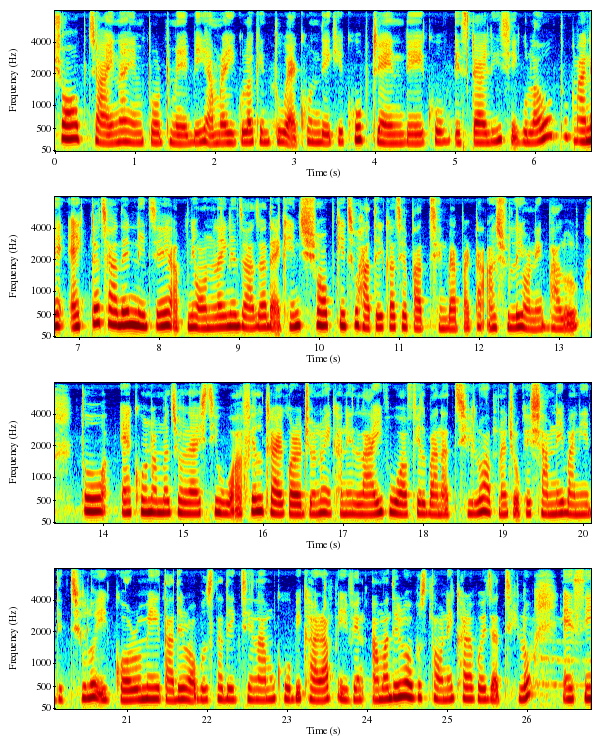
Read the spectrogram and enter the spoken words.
সব চায়না ইম্পোর্ট মেবি আমরা এইগুলো কিন্তু এখন দেখি খুব ট্রেন্ডে খুব স্টাইলিশ এগুলাও। তো মানে একটা ছাদের নিচে আপনি অনলাইনে যা যা দেখেন সব কিছু হাতের কাছে পাচ্ছেন। ব্যাপারটা আসলেই অনেক ভালো। তো এখন আমরা চলে আসছি ওয়াফেল ট্রাই করার জন্য। এখানে লাইভ ওয়াফেল বানাচ্ছিল, আপনার চোখের সামনেই বানিয়ে দিচ্ছিল। এই গরমে তাদের অবস্থা দেখছিলাম খুবই খারাপ। ইভেন আমাদেরও অবস্থা অনেক খারাপ হয়ে যাচ্ছিল। এসি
